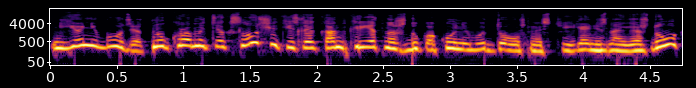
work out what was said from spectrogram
ее не будет. Ну, кроме тех случаев, если я конкретно жду какой-нибудь должности. Я не знаю, я жду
